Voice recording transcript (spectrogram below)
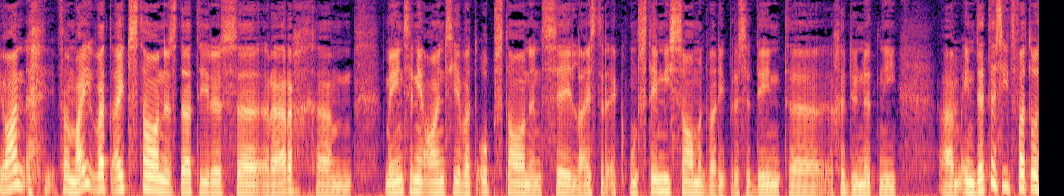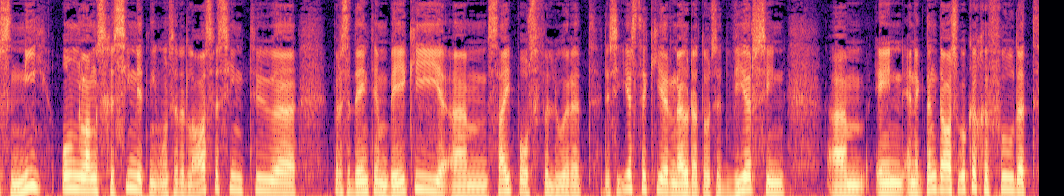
Johan, vir my wat uitstaan is dat hier is 'n uh, regtig um, mense in die ANC wat opstaan en sê luister ek ons stem nie saam met wat die president uh, gedoen het nie. Um, en dit is iets wat ons nie onlangs gesien het nie. Ons het dit laas gesien toe uh, president Mbeki um, sy pos verloor het. Dis die eerste keer nou dat ons dit weer sien. Um, en en ek dink daar's ook 'n gevoel dat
